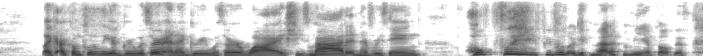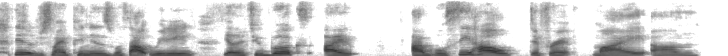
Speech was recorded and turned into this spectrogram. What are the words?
Like I completely agree with her and I agree with her why she's mad and everything. Hopefully people don't get mad at me about this. These are just my opinions without reading the other two books. I I will see how different my um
